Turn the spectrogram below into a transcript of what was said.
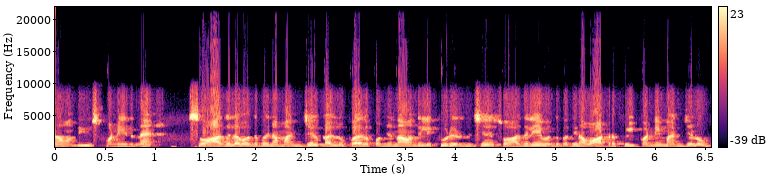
தான் வந்து யூஸ் பண்ணியிருந்தேன். ஸோ அதில் வந்து பார்த்தீங்கன்னா மஞ்சள் கல்லுப்பு அதில் கொஞ்சம் தான் வந்து லிக்விட் இருந்துச்சு. ஸோ அதிலே வந்து பார்த்தீங்கன்னா வாட்டர் ஃபில் பண்ணி மஞ்சளும்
